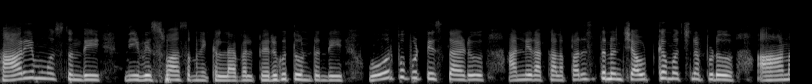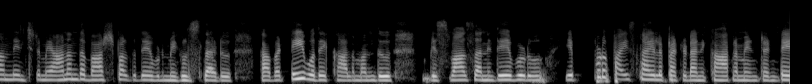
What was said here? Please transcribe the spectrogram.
కార్యము వస్తుంది. నీ విశ్వాసం నీకు లెవెల్ పెరుగుతుంటుంది ఓర్పు పుట్టిస్తాడు. అన్ని రకాల పరిస్థితుల నుంచి అవుట్కమ్ వచ్చినప్పుడు ఆనందించడమే ఆనంద బాష్పాలతో దేవుడు మిగులుస్తాడు. కాబట్టి ఉదయకాలమందు విశ్వాసాన్ని దేవుడు ఎప్పుడు పై స్థాయిలో పెట్టడానికి కారణం ఏంటంటే,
